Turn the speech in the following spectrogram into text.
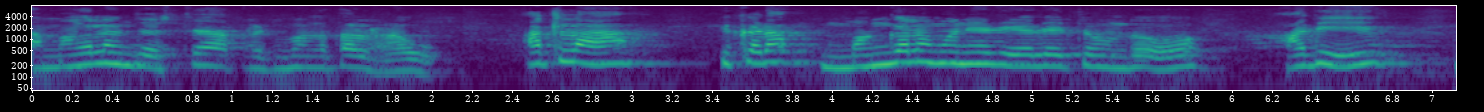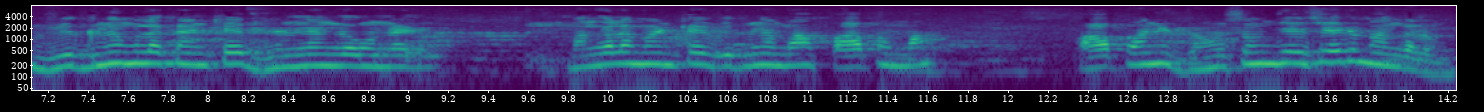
ఆ మంగళం చేస్తే ఆ ప్రతిబంధకాలు రావు. అట్లా ఇక్కడ మంగళం అనేది ఏదైతే ఉందో అది విఘ్నముల కంటే భిన్నంగా ఉన్నది. మంగళం అంటే విఘ్నమా పాపమా? పాపాన్ని ధ్వంసం చేసేది మంగళం.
